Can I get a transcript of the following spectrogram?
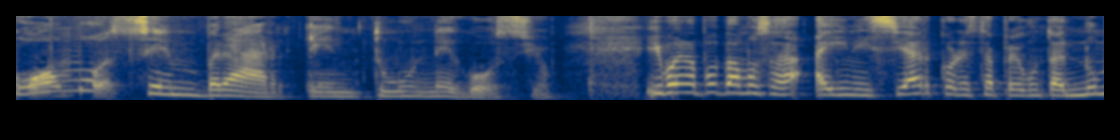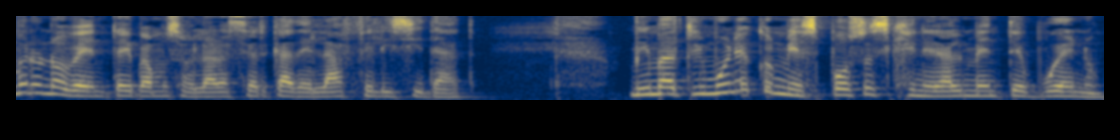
cómo sembrar en tu negocio. Y bueno, pues vamos a, iniciar con esta pregunta número 90 y vamos a hablar acerca de la felicidad. Mi matrimonio con mi esposo es generalmente bueno.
